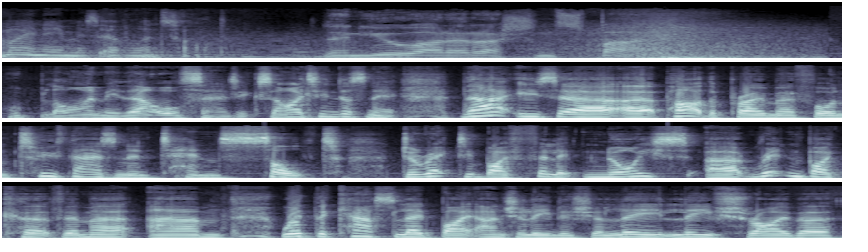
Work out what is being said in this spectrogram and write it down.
My name is Evelyn Salt. Then you are a Russian spy. Well, blimey, that all sounds exciting, doesn't it? That is uh, uh, part of the promo for 2010 Salt, directed by Philip Noyce, uh, written by Kurt Wimmer, um, with the cast led by Angelina Jolie, Liev Schreiber,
